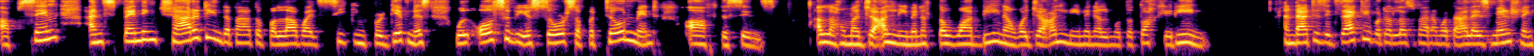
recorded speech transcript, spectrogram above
of sin and spending charity in the path of Allah while seeking forgiveness will also be a source of atonement of the sins. Allahumma ja'alni min at-tawwabin wa ja'alni min al-mutatahhirin. And that is exactly what Allah subhanahu wa ta'ala is mentioning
